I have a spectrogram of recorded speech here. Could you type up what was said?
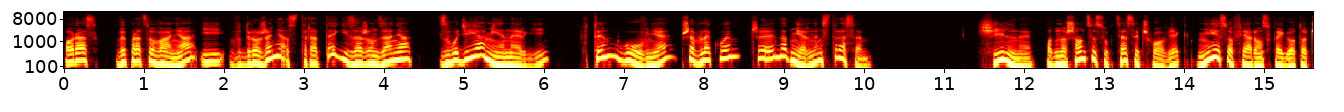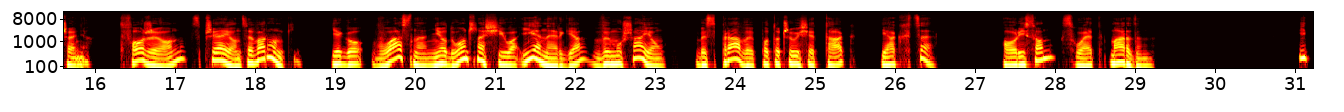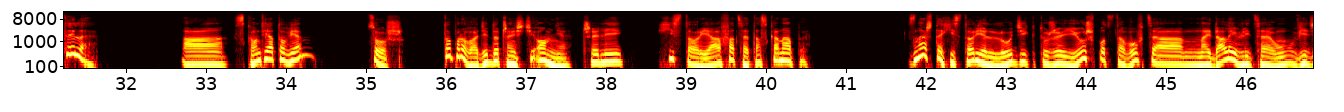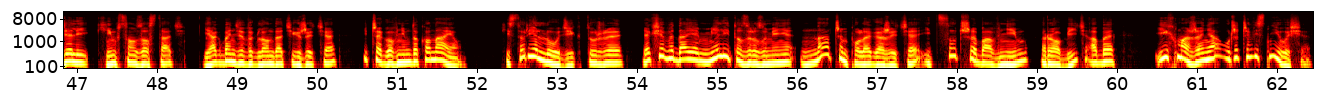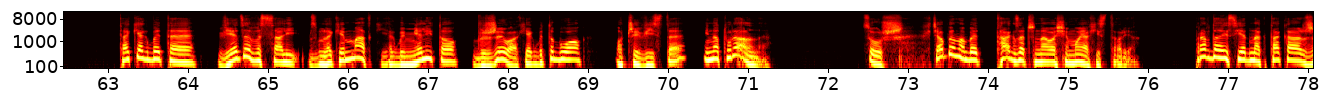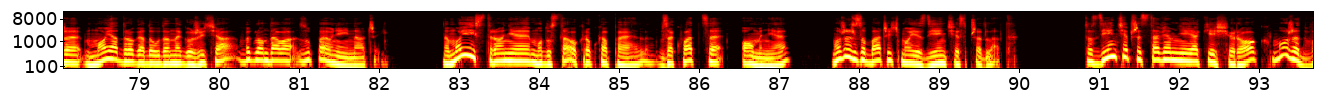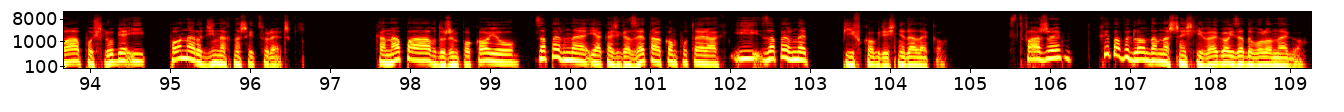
oraz wypracowania i wdrożenia strategii zarządzania złodziejami energii, w tym głównie przewlekłym czy nadmiernym stresem. Silny, odnoszący sukcesy człowiek nie jest ofiarą swojego otoczenia. Tworzy on sprzyjające warunki. Jego własna, nieodłączna siła i energia wymuszają, by sprawy potoczyły się tak, jak chce. Orison Sweat Marden. I tyle. A skąd ja to wiem? Cóż, to prowadzi do części o mnie, czyli historia faceta z kanapy. Znasz te historie ludzi, którzy już w podstawówce, a najdalej w liceum wiedzieli, kim chcą zostać, jak będzie wyglądać ich życie i czego w nim dokonają. Historie ludzi, którzy, jak się wydaje, mieli to zrozumienie, na czym polega życie i co trzeba w nim robić, aby ich marzenia urzeczywistniły się. Tak jakby te wiedzę wyssali z mlekiem matki, jakby mieli to w żyłach, jakby to było oczywiste i naturalne. Cóż, chciałbym, aby tak zaczynała się moja historia. Prawda jest jednak taka, że moja droga do udanego życia wyglądała zupełnie inaczej. Na mojej stronie modustao.pl w zakładce O mnie możesz zobaczyć moje zdjęcie sprzed lat. To zdjęcie przedstawia mnie jakieś rok, może dwa po ślubie i po narodzinach naszej córeczki. Kanapa w dużym pokoju, zapewne jakaś gazeta o komputerach i zapewne piwko gdzieś niedaleko. Z twarzy chyba wyglądam na szczęśliwego i zadowolonego.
